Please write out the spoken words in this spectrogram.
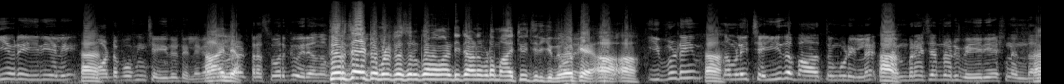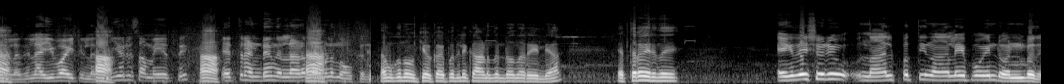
ഈ ഒരു ഏരിയയിൽ വാട്ടർ പ്രൂഫിംഗ് ചെയ്തിട്ടില്ല? ഡ്രസ് വർക്ക് വരിക തീർച്ചയായിട്ടും ഇവിടെ ട്രസ് വർക്ക് വേണ്ടിയിട്ടാണ് ഇവിടെ മാറ്റി വെച്ചിരിക്കുന്നത്. ഓക്കെ ഇവിടെയും നമ്മൾ ഈ ചെയ്ത ഭാഗത്തും കൂടി ഉള്ള ടെമ്പറേച്ചറിന്റെ ഒരു വേരിയേഷൻ എന്താണുള്ളത് ലൈവ് ആയിട്ടുള്ളത്. ഈ ഒരു സമയത്ത് എത്ര ഉണ്ട് എന്നുള്ളതാണ് നമ്മൾ നോക്കുന്നത്. നമുക്ക് നോക്കി നോക്കാം ഇപ്പൊ ഇതിൽ കാണുന്നുണ്ടോ എന്ന് അറിയില്ല എത്ര വരുന്നത്? ഏകദേശം ഒരു നാല്പത്തി നാല് പോയിന്റ് ഒൻപത്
